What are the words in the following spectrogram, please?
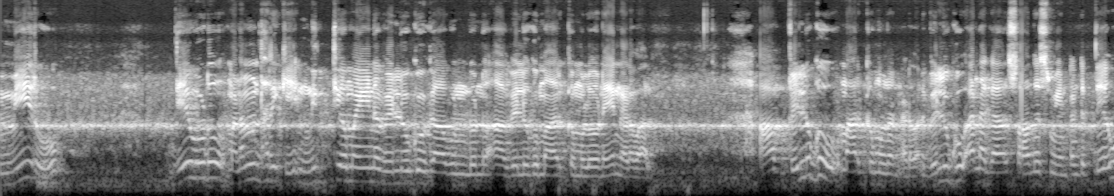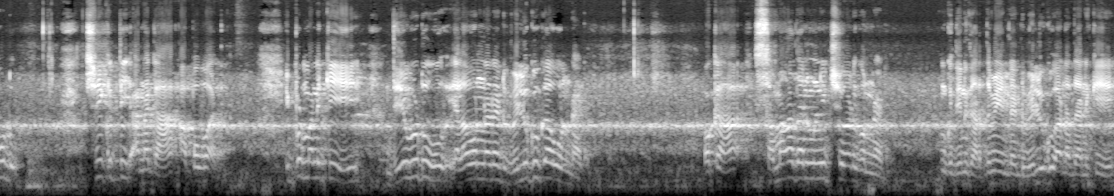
మీరు దేవుడు మనందరికీ నిత్యమైన వెలుగుగా ఉండును ఆ వెలుగు మార్గములోనే నడవాలి. ఆ వెలుగు మార్గములో నడవాలి. వెలుగు అనగా సాదృశ్యం ఏంటంటే దేవుడు చీకటి అనగా అపవాది. ఇప్పుడు మనకి దేవుడు ఎలా ఉన్నాడంటే వెలుగుగా ఉన్నాడు. ఒక సమాధానం ఇచ్చేవాడుగా ఉన్నాడు ఇంక దీనికి అర్థం ఏంటంటే వెలుగు అన్నదానికి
